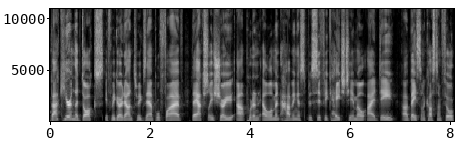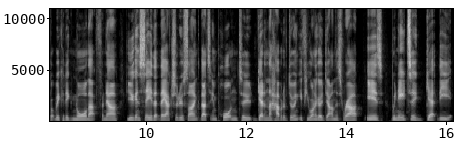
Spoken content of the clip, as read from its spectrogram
back here in the docs, if we go down to example 5, they actually show you output an element having a specific HTML ID uh, based on a custom field, but we could ignore that for now. You can see that they actually do something that's important to get in the habit of doing if you want to go down this route is we need to get the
